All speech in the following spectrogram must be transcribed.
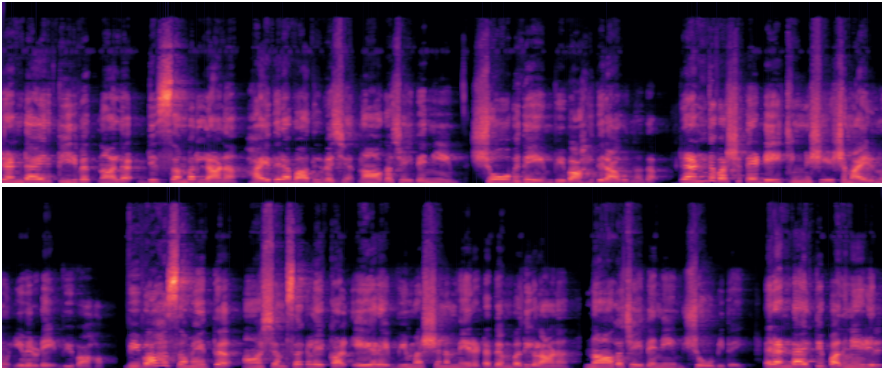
രണ്ടായിരത്തി ഇരുപത്തിനാല് ഡിസംബറിലാണ് ഹൈദരാബാദിൽ വെച്ച് നാഗചൈതന്യയും ശോഭിതയും വിവാഹിതരാകുന്നത്. രണ്ട് വർഷത്തെ ഡേറ്റിംഗിന് ശേഷമായിരുന്നു ഇവരുടെ വിവാഹം. വിവാഹ സമയത്ത് ആശംസകളേക്കാൾ ഏറെ വിമർശനം നേരിട്ട ദമ്പതികളാണ് നാഗചൈതന്യയും ശോഭിതയും. രണ്ടായിരത്തി പതിനേഴിൽ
